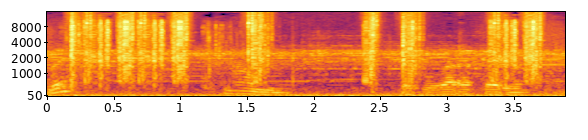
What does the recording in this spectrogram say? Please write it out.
¿Ves? No, hombre. Jugar a serio.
